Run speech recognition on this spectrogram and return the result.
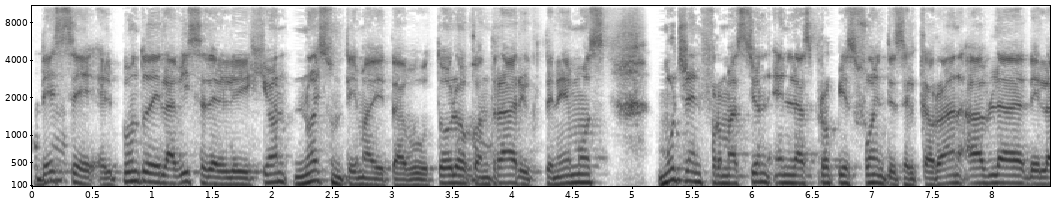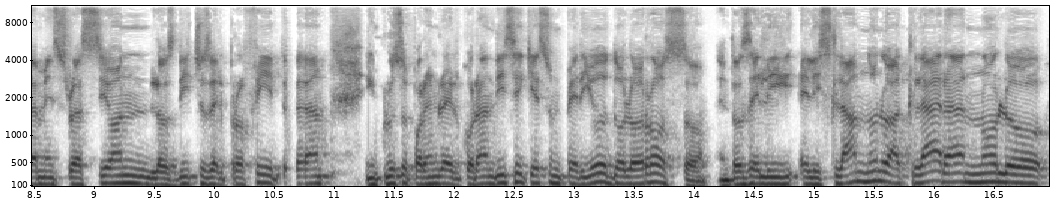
Desde el punto de la vista de la religión, no es un tema de tabú, todo lo contrario, tenemos mucha información en las propias fuentes. El Corán habla de la menstruación, los dichos del profeta, incluso, por ejemplo, el Corán dice que es un periodo doloroso. Entonces el, Islam no lo aclara, no lo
